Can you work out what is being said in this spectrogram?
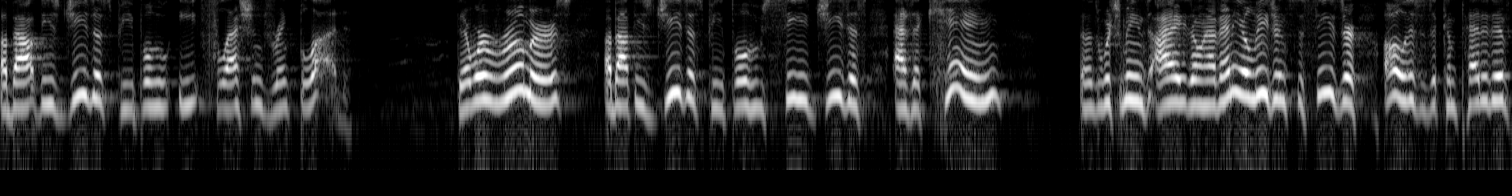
about these Jesus people who eat flesh and drink blood. There were rumors about these Jesus people who see Jesus as a king, uh, which means I don't have any allegiance to Caesar. Oh, this is a competitive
